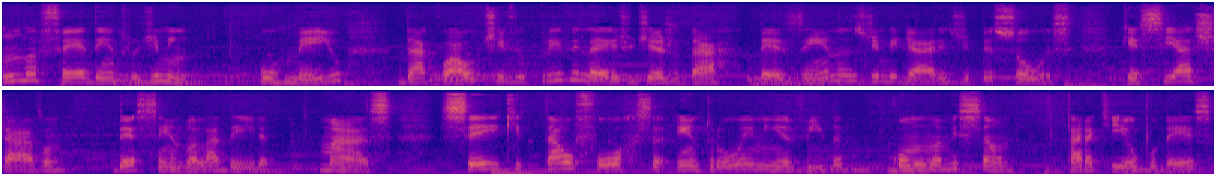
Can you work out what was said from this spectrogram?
uma fé dentro de mim, por meio da qual tive o privilégio de ajudar dezenas de milhares de pessoas que se achavam descendo a ladeira. Mas sei que tal força entrou em minha vida como uma missão para que eu pudesse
